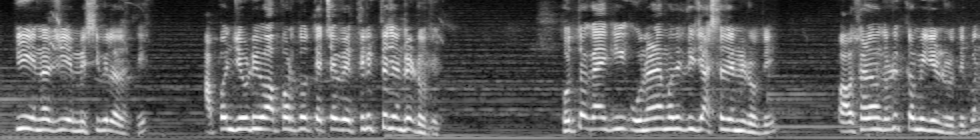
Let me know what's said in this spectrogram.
ती एनर्जी एम एस सी बीला जाते. आपण जेवढी वापरतो त्याच्या व्यतिरिक्त जनरेट होते. होतं काय की उन्हाळ्यामध्ये ती जास्त जनरेट होते. पावसाळ्यामध्ये थोडी कमी जनरेट होते. पण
